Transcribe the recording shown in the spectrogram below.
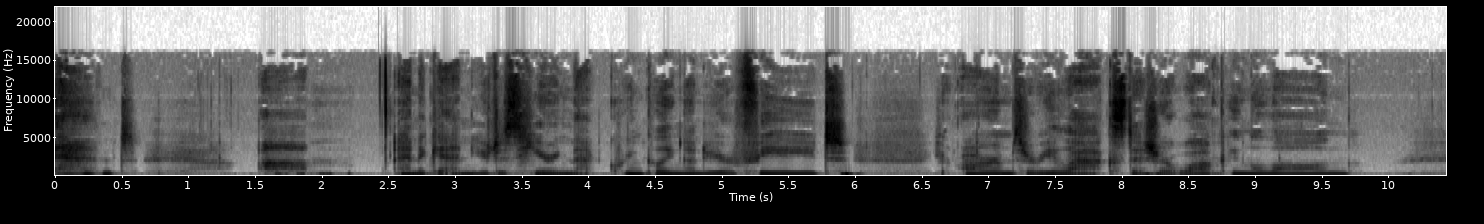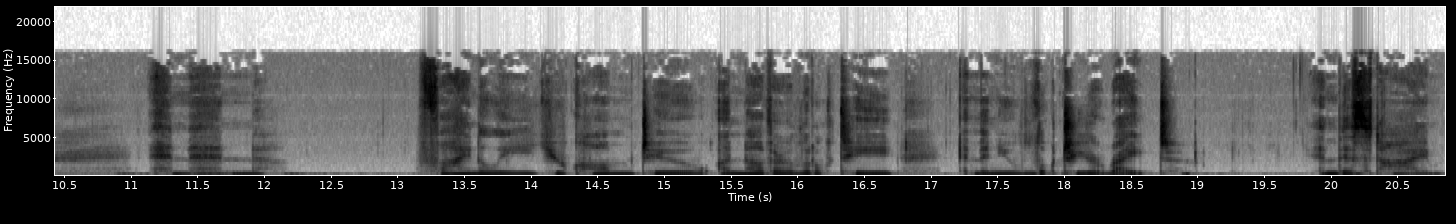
And um, and again, you're just hearing that crinkling under your feet. Your arms are relaxed as you're walking along. And then finally, you come to another little T, and then you look to your right. And this time,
